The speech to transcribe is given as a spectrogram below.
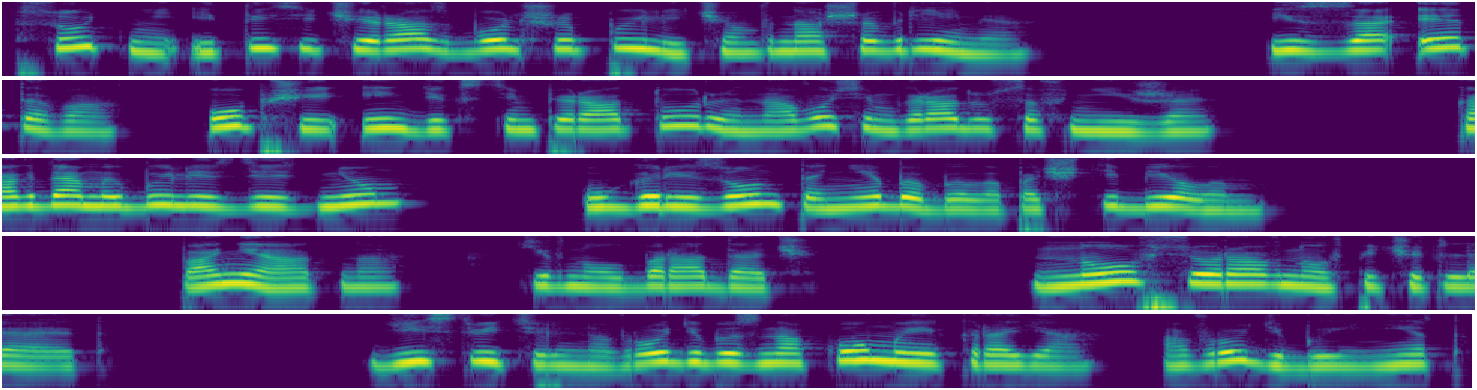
в сотни и тысячи раз больше пыли, чем в наше время. Из-за этого общий индекс температуры на 8 градусов ниже. Когда мы были здесь днем, у горизонта небо было почти белым. «Понятно», — кивнул Бородач. «Но все равно впечатляет. Действительно, вроде бы знакомые края, а вроде бы и нет».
